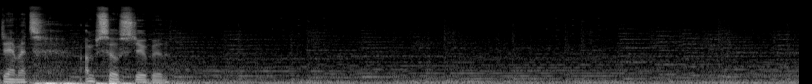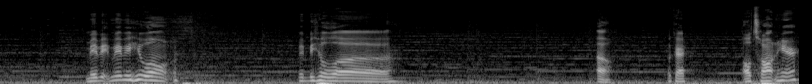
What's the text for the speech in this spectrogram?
Damn it. I'm so stupid. Maybe maybe he won't. Maybe he'll uh Oh. Okay. I'll taunt here.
